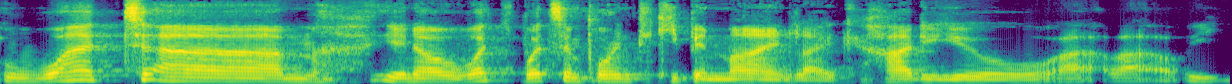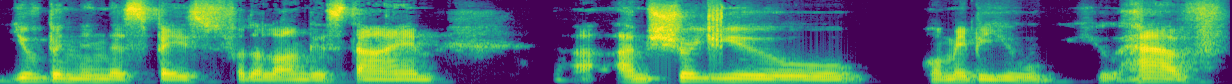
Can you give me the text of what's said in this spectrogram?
what um, you know, what what's important to keep in mind? Like, how do you? Uh, uh you've been in this space for the longest time. Uh, I'm sure you or maybe you you have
